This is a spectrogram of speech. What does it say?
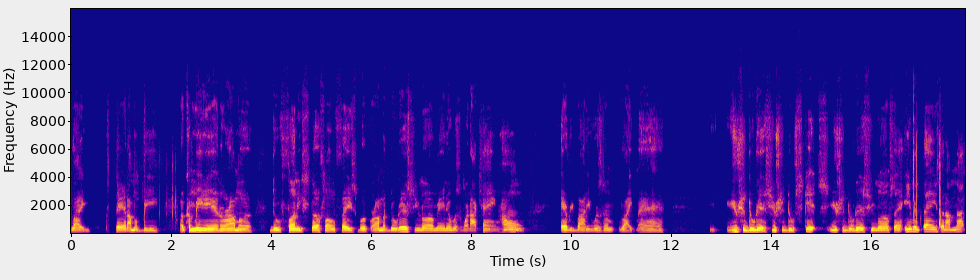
like said I'm gonna be a comedian or I'm gonna do funny stuff on Facebook or I'm gonna do this, you know what I mean? It was when I came home, everybody was in, like, man, you should do this, you should do skits, you should do this, you know what I'm saying? Even things that I'm not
